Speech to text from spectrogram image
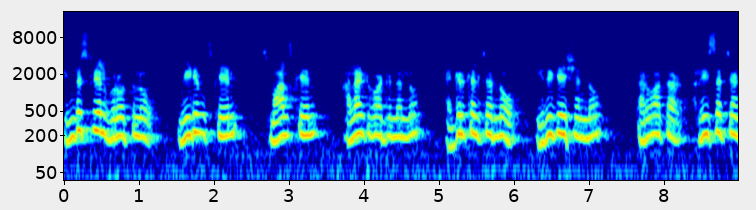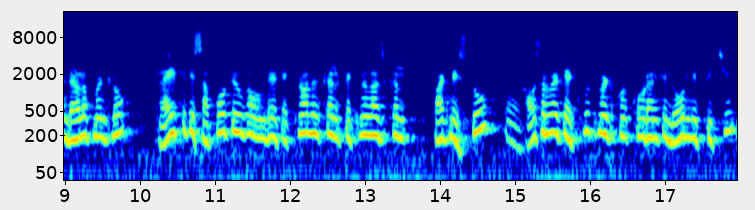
ఇండస్ట్రియల్ గ్రోత్లో మీడియం స్కేల్ స్మాల్ స్కేల్ అలాంటి వాటిలలో అగ్రికల్చర్లో ఇరిగేషన్లో తర్వాత రీసెర్చ్ అండ్ డెవలప్మెంట్లో రైతుకి సపోర్టివ్గా ఉండే టెక్నాలజికల్ టెక్నాలజికల్ వాటిని ఇస్తూ అవసరమైతే ఎక్విప్మెంట్ కొనుక్కోవడానికి లోన్లు ఇప్పించి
